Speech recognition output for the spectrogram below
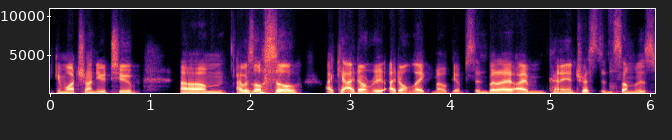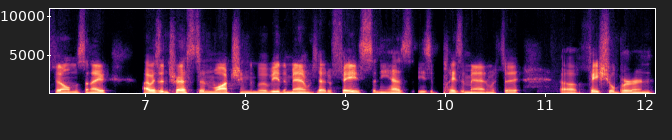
you can watch on YouTube. Um, I was also I can, I don't re- I don't like Mel Gibson, but I, I'm kind of interested in some of his films, and I I was interested in watching the movie The Man Without a Face, and he has he plays a man with a uh, facial burn,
